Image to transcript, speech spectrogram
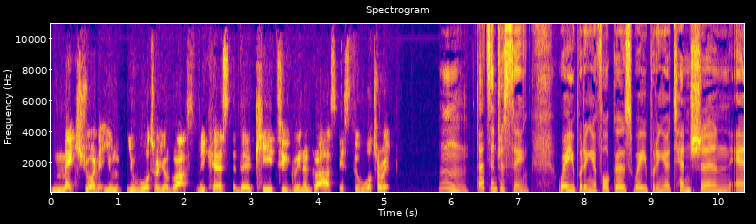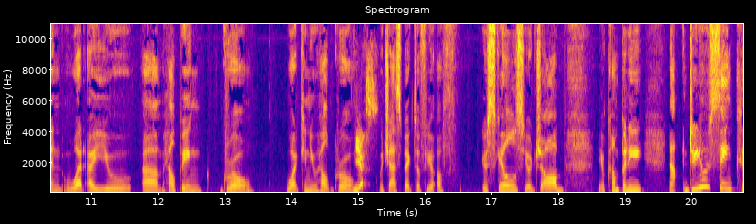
Make sure that you, you water your grass because the key to greener grass is to water it. Hmm, that's interesting. Where are you putting your focus? Where are you putting your attention? And what are you um, helping grow? What can you help grow? Yes. Which aspect of your of your skills, your job, your company? Now, do you think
